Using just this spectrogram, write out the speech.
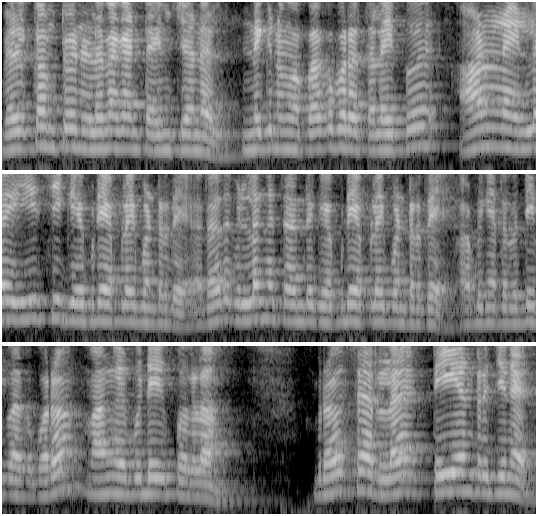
வெல்கம் டு நிலைமகன் டைம் சேனல் இன்றைக்கி நம்ம பார்க்க போகிற தலைப்பு ஆன்லைனில் ஈஸிக்கு எப்படி அப்ளை பண்ணுறது அதாவது வில்லங்க சான்றுக்கு எப்படி அப்ளை பண்ணுறது அப்படிங்கிறத பற்றி பார்க்க போகிறோம் வாங்க வீடியோக்கு போகலாம். ப்ரௌசரில் டிஎன் ரிஜினேட்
